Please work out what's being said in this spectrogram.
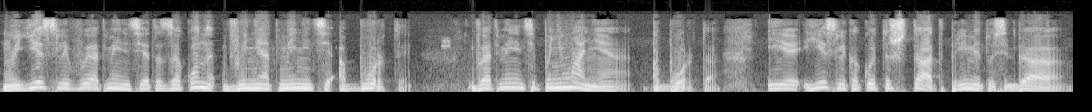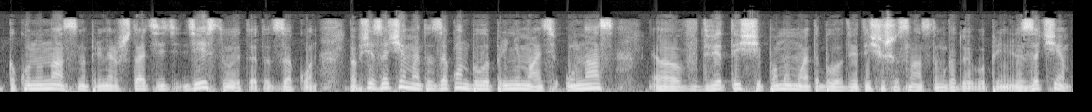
Но если вы отмените этот закон, вы не отмените аборты. Вы отмените понимание аборта. И если какой-то штат примет у себя, как он у нас, например, в штате действует этот закон, вообще зачем этот закон было принимать у нас э, в 2000, по-моему, это было в 2016 году его приняли. Зачем?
